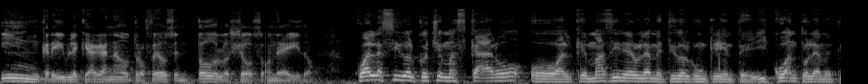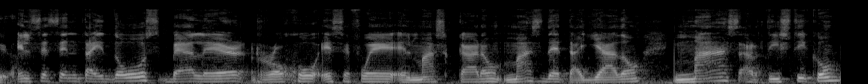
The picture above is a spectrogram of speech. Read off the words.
increíble que ha ganado trofeos en todos los shows donde ha ido. ¿Cuál ha sido el coche más caro o al que más dinero le ha metido algún cliente y cuánto le ha metido? El 62 Bel Air rojo, ese fue el más caro, más detallado, más artístico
